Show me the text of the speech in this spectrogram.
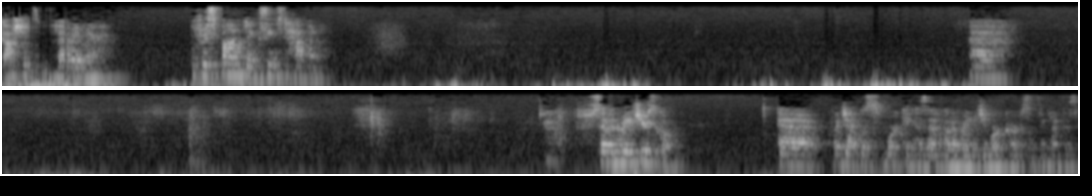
Gosh, it's very rare. But responding seems to happen. Uh, seven or eight years ago, uh, when Jack was working as a whatever energy worker or something like this,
